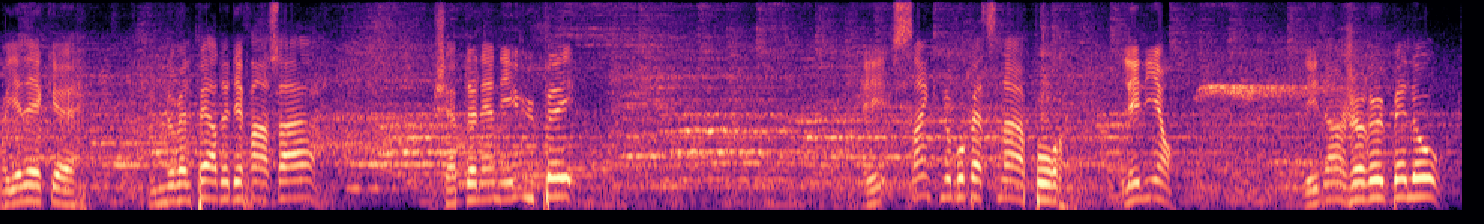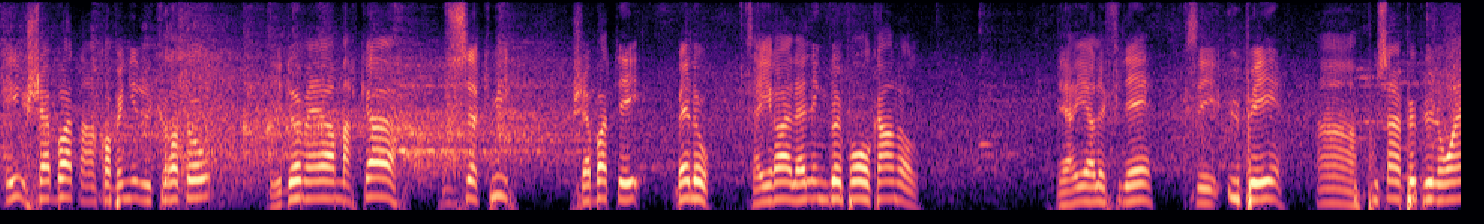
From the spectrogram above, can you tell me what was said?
On y aller avec euh, une nouvelle paire de défenseurs. Chapdelaine et Huppé. Et cinq nouveaux patineurs pour les Lions. Les dangereux Bello et Chabot en compagnie de Croteau. Les deux meilleurs marqueurs du circuit, Chabot et Bello. Ça ira à la ligne bleue pour O'Connell. Derrière le filet, c'est Huppé en poussant un peu plus loin.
